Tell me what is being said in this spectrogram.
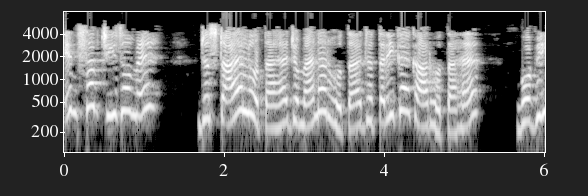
ان سب چیزوں میں جو سٹائل ہوتا ہے، جو مینر ہوتا ہے، جو طریقہ کار ہوتا ہے، وہ بھی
